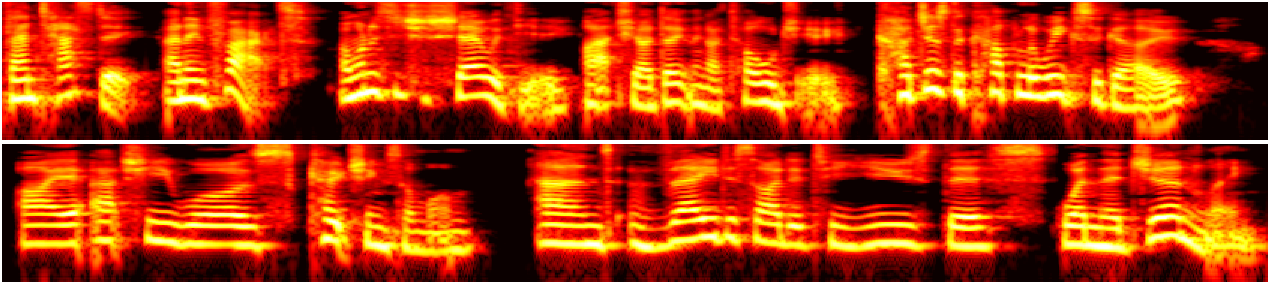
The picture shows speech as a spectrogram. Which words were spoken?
Fantastic. And in fact, I wanted to just share with you. Actually, I don't think I told you. Just a couple of weeks ago, I actually was coaching someone and they decided to use this when they're journaling.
